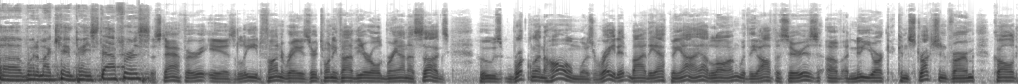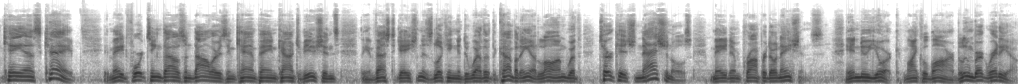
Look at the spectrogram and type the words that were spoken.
uh, one of my campaign staffers. The staffer is lead fundraiser 25 year old Brianna Suggs, whose Brooklyn home was raided by the FBI along with the officers of a New York construction firm called KSK. It made $14,000 in campaign contributions. The investigation is looking into whether the company, along with Turkish nationals, made improper donations. In New York, Michael Barr, Bloomberg Radio.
